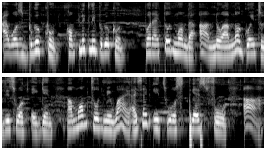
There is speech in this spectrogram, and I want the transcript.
i was broken completely broken but i told mom that ah no i'm not going to this work again. And mom told me why. I said it was stressful. Ah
